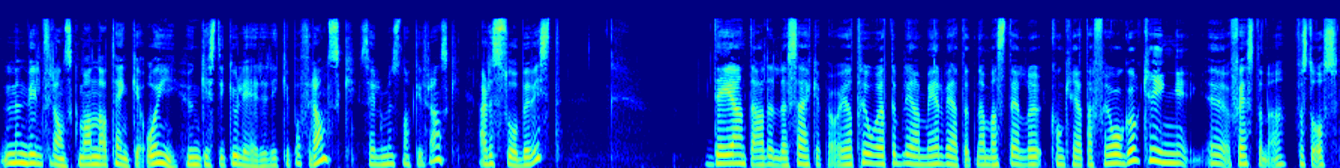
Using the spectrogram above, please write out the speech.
men, vil franskmannen da tenke oi, hun gestikulerer ikke på fransk, selv om hun snakker fransk? Er det så bevisst? Det är jag inte alldeles säker på. Jag tror att det blir medvetet när man ställer konkreta frågor kring eh, gesterna förstås.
